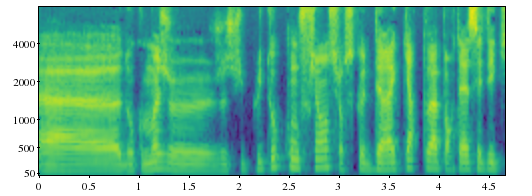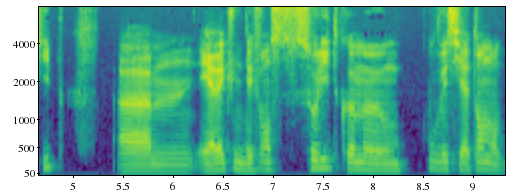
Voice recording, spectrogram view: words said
Euh, donc moi, je, suis plutôt confiant sur ce que Derek Carr peut apporter à cette équipe. Euh, et avec une défense solide comme euh, on pouvait s'y attendre,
